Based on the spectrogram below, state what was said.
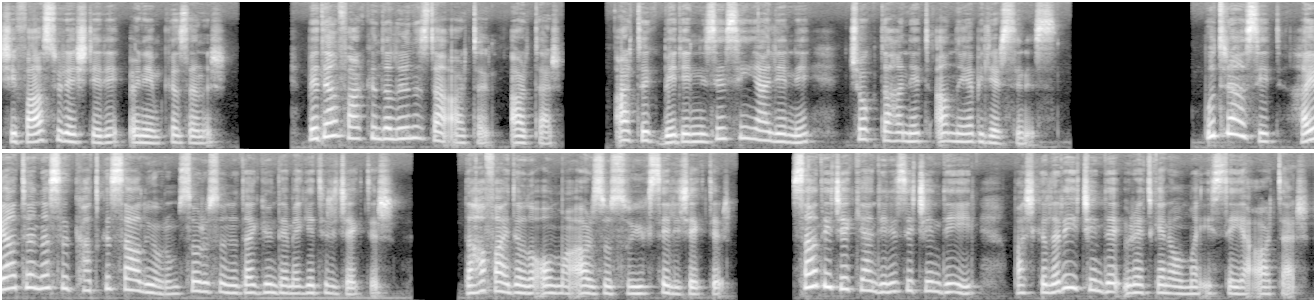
şifa süreçleri önem kazanır. Beden farkındalığınız da artar. artar. Artık bedeninizin sinyallerini çok daha net anlayabilirsiniz. Bu transit hayata nasıl katkı sağlıyorum sorusunu da gündeme getirecektir. Daha faydalı olma arzusu yükselecektir. Sadece kendiniz için değil, başkaları için de üretken olma isteği artar.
